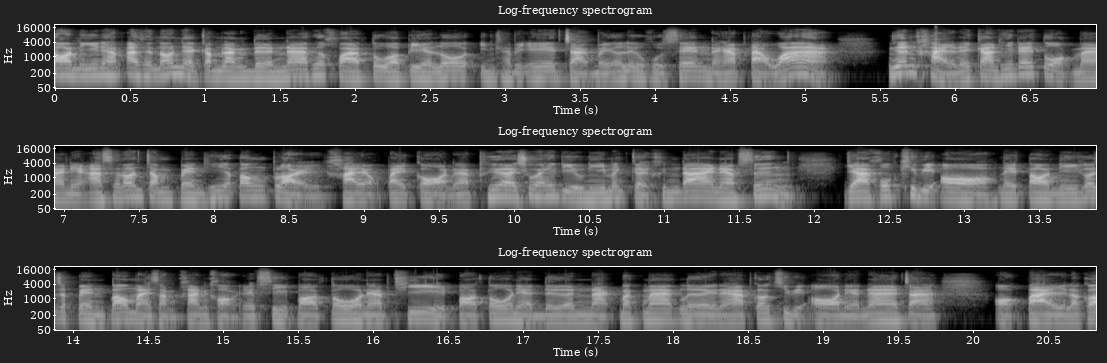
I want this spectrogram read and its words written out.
ตอนนี้นะครับอาร์เซนอลเนี่ยกำลังเดินหน้าเพื่อคว้าตัวเปียโรอินคาบิเอจากไบเออร์เลวคูเซนนะครับแต่ว่า เงื่อนไขในการที่ได้ตัวออกมาเนี่ยอาร์เซนอลจำเป็นที่จะต้องปล่อยใครออกไปก่อนนะเพื่อช่วยให้ดีลนี้มันเกิดขึ้นได้นะครับซึ่งยาคุบคิวิออในตอนนี้ก็จะเป็นเป้าหมายสำคัญของ FC ปอร์โตนะครับที่ปอร์โตเนี่ยเดินหนักมากๆเลยนะครับก็คิวิออเนี่ยน่าจะ ออกไปแล้วก็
